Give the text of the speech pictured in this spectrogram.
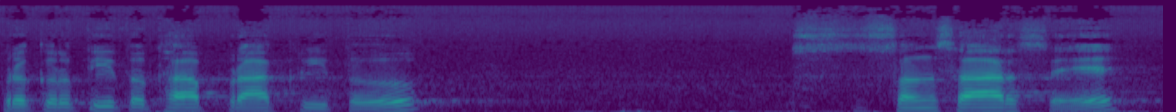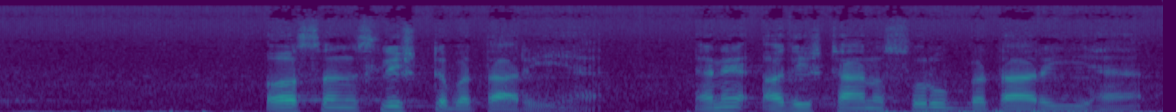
प्रकृति तथा प्राकृत संसार से असंश्लिष्ट बता रही है, यानी अधिष्ठान स्वरूप बता रही है।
